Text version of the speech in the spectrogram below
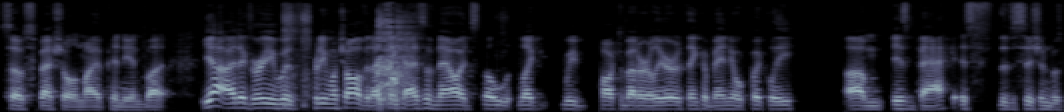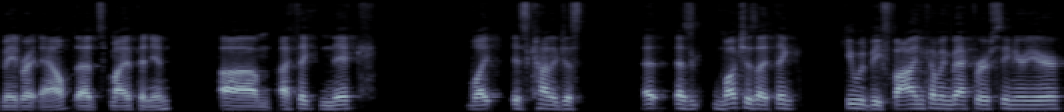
so special in my opinion. But yeah, I'd agree with pretty much all of it. I think as of now, I'd still like we talked about earlier. I think Immanuel Quickley um, is back if the decision was made right now. That's my opinion. Um, I think Nick like is kind of just as much as I think he would be fine coming back for his senior year.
